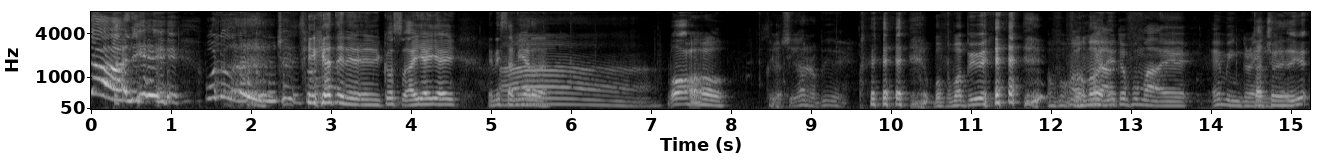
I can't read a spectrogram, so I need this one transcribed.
¡Dale! Boludo, la concha de tu Fíjate en el, en el coso, ahí, ahí, ahí. En esa mierda. Ah. Que los cigarros, pibe. ¿Vos fumás, pibe? O fuma, Fumá, mirá, ¿eh? ¿Qué fuma? Eh, Hemingway. Tacho de 10.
